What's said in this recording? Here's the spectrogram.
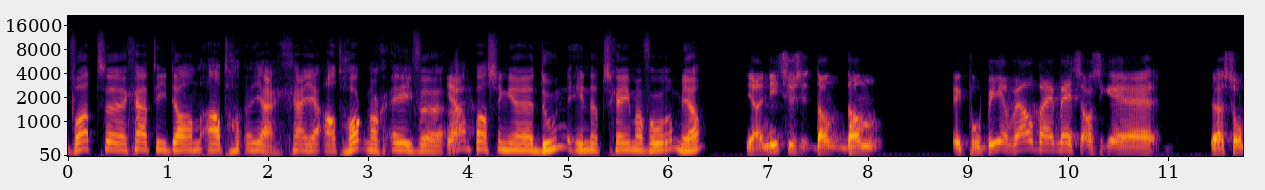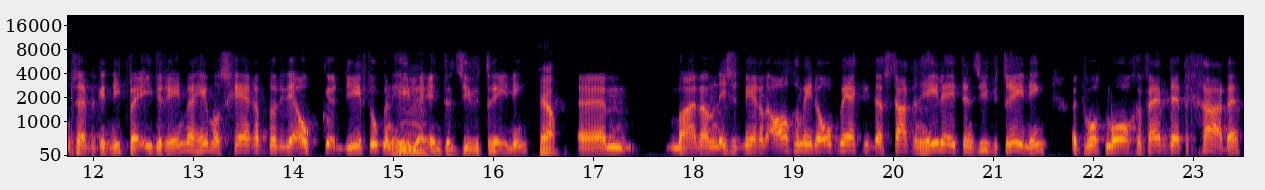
Wat eh, gaat hij dan ad ja, ga je ad hoc nog even Ja. aanpassingen doen in dat schema voor hem? Ja. ja niet zo, dan, dan. Ik probeer wel bij mensen, als ik. eh, ja, soms heb ik het niet bij iedereen, maar helemaal scherp. Dat die, ook, die heeft ook een hele Hmm. intensieve training. Ja. Ehm, maar dan is het meer een algemene opmerking. Daar staat een hele intensieve training. Het wordt morgen 35 graden.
